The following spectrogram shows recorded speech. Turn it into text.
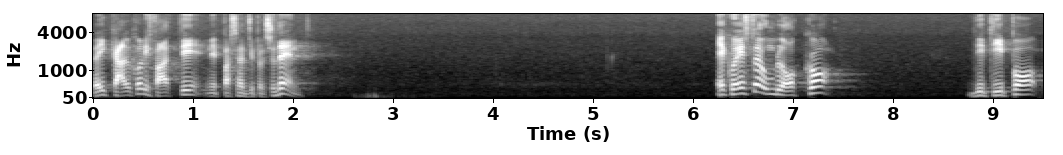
dai calcoli fatti nei passaggi precedenti. E questo è un blocco di tipo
